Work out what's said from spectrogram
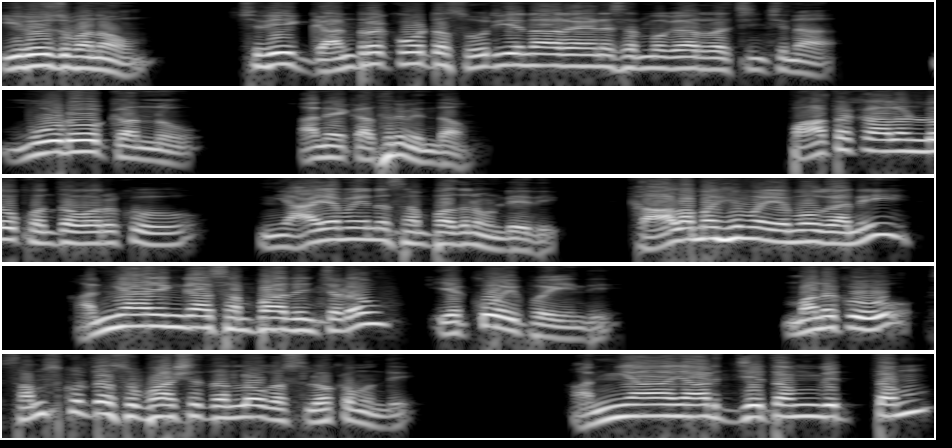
ఈరోజు మనం శ్రీ గండ్రకోట సూర్యనారాయణ శర్మ గారు రచించిన మూడో కన్ను అనే కథను విందాం. పాతకాలంలో కొంతవరకు న్యాయమైన సంపాదన ఉండేది. కాలమహిమ ఏమో గాని అన్యాయంగా సంపాదించడం ఎక్కువైపోయింది. మనకు సంస్కృత సుభాషితంలో ఒక శ్లోకముంది అన్యాయార్జితం విత్తం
